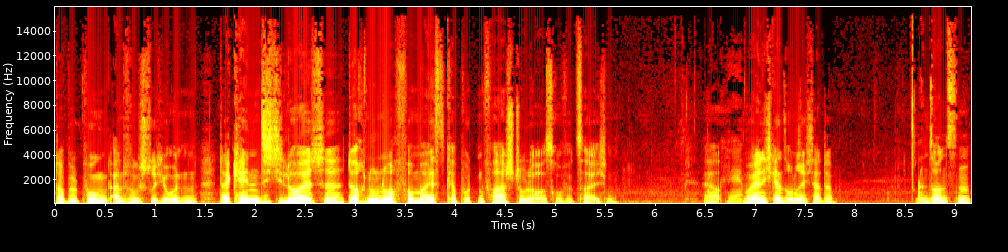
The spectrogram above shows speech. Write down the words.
Doppelpunkt, Anführungsstriche unten. Da kennen sich die Leute doch nur noch vom meist kaputten Fahrstuhl, Ausrufezeichen. Ja, Okay. wo er nicht ganz unrecht hatte. Ansonsten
